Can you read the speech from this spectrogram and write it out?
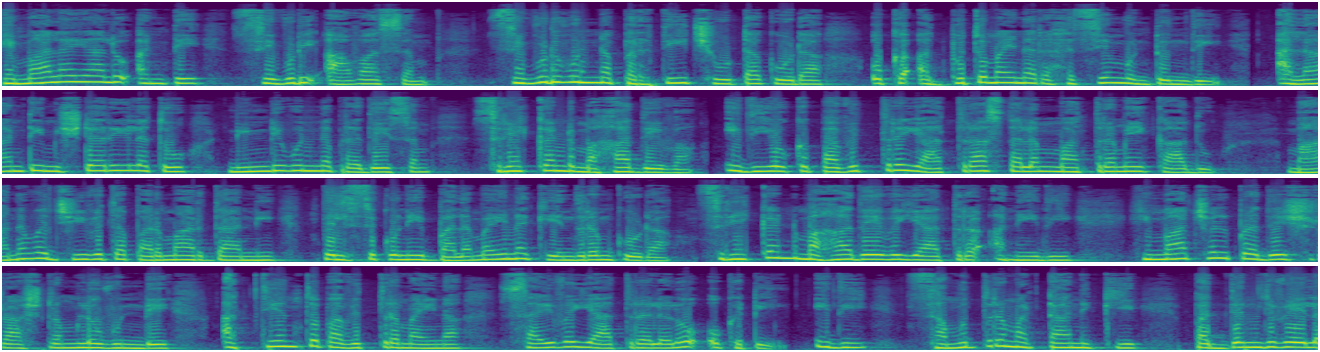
హిమాలయాలు అంటే శివుడి ఆవాసం. శివుడు ఉన్న ప్రతి చోట కూడా ఒక అద్భుతమైన రహస్యం ఉంటుంది. అలాంటి మిస్టరీలతో నిండి ఉన్న ప్రదేశం శ్రీఖండ్ మహాదేవ. ఇది ఒక పవిత్ర యాత్రాస్థలం మాత్రమే కాదు. మానవ జీవిత పరమార్థాన్ని తెలుసుకునే బలమైన కేంద్రం కూడా శ్రీఖండ్ మహాదేవ యాత్ర అనేది హిమాచల్ ప్రదేశ్ రాష్ట్రంలో ఉండే అత్యంత పవిత్రమైన శైవ యాత్రలలో ఒకటి. ఇది సముద్ర మట్టానికి పద్దెనిమిది వేల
